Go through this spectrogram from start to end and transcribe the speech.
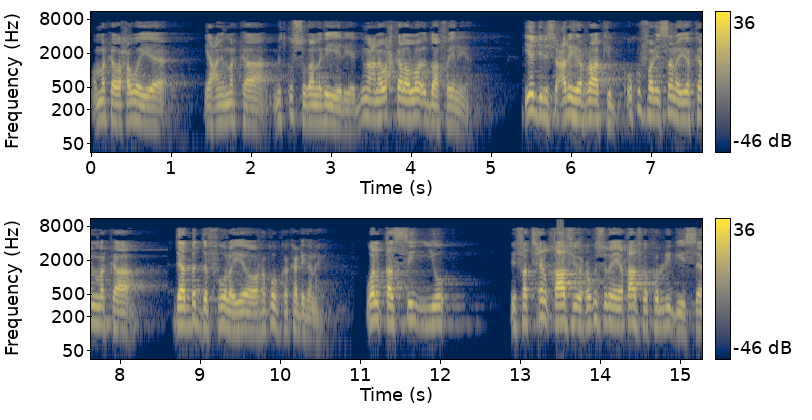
Oo marka waxa weeye yacni markaa mid ku sugan laga yeelaya bimacnaa wax kalaa loo idaafaynaya yajlisu calayhi araakib uu ku fadhiisanayo kan markaa daabadda fuulaya oo rakuubka ka dhiganaya waalqasiyu bifatxi lqaafi wuxuu ku sugan yahay qaafka kordhigiisa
